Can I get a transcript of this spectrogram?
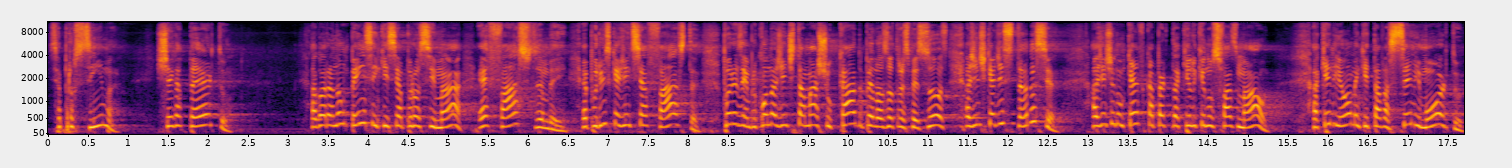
se aproxima, chega perto. Agora, não pensem que se aproximar é fácil também. É por isso que a gente se afasta. Por exemplo, quando a gente está machucado pelas outras pessoas, a gente quer distância. A gente não quer ficar perto daquilo que nos faz mal. Aquele homem que estava semi-morto,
